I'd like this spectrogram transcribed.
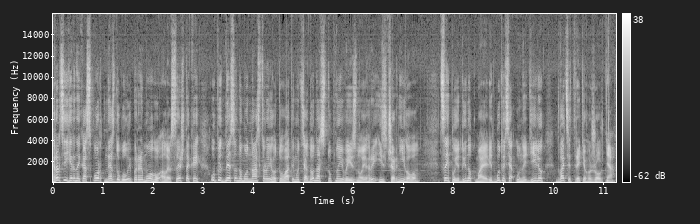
Гравці гірника спорт не здобули перемогу, але все ж таки у піднесеному настрої готуватимуться до наступної виїзної гри із Черніговом. Цей поєдинок має відбутися у неділю, 23 жовтня.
